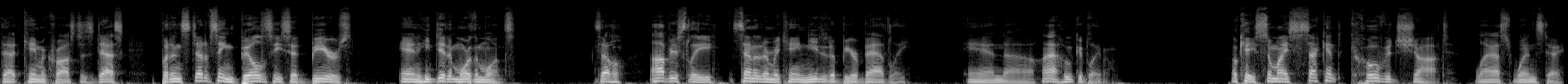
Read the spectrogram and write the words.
that came across his desk. But instead of saying bills, he said beers. And he did it more than once. So obviously, Senator McCain needed a beer badly. And uh, ah, who could blame him? Okay, so my second COVID shot last Wednesday.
